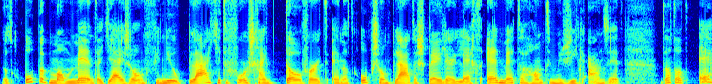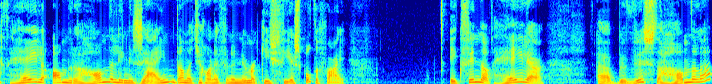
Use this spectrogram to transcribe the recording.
dat op het moment dat jij zo'n vinyl plaatje tevoorschijn tovert en dat op zo'n platenspeler legt en met de hand de muziek aanzet, dat dat echt hele andere handelingen zijn dan dat je gewoon even een nummer kiest via Spotify. Ik vind dat hele uh, bewuste handelen,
